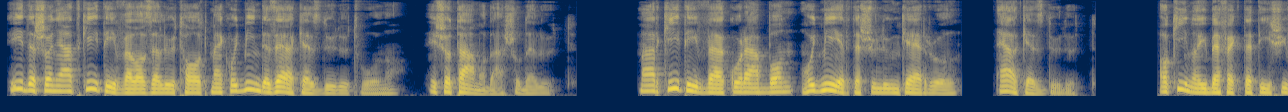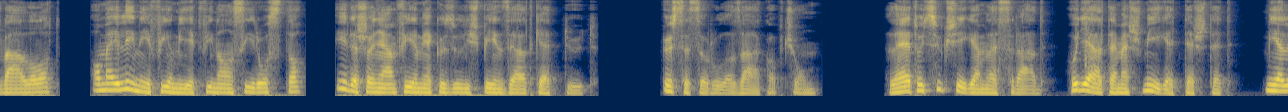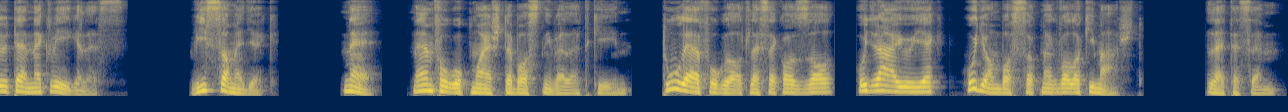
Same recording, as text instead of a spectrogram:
Édesanyát két évvel azelőtt halt meg, hogy mindez elkezdődött volna, és a támadásod előtt. Már két évvel korábban, hogy mi értesülünk erről, elkezdődött. A kínai befektetési vállalat, amely Liné filmjét finanszírozta, édesanyám filmje közül is pénzelt kettőt. Összeszorul az állkapcsom. Lehet, hogy szükségem lesz rád, hogy eltemes még egy testet, mielőtt ennek vége lesz. Visszamegyek? Ne, nem fogok ma este baszni veled, Kén. Túl elfoglalt leszek azzal, hogy rájöjjek, hogyan basszak meg valaki mást. Leteszem.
